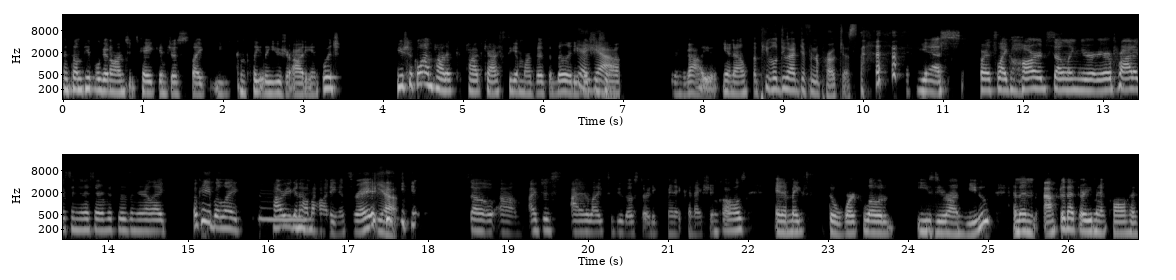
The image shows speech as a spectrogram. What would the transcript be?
and some people get on to take and just like completely use your audience, which you should go on pod- podcasts to get more visibility, yeah, but you yeah. should value, you know. But people do have different approaches. yes. Or it's like hard selling your your products and your services and you're like, okay, but like how are you gonna help my audience, right? Yeah. so um I just I like to do those 30 minute connection calls and it makes the workload easier on you. And then after that 30 minute call has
